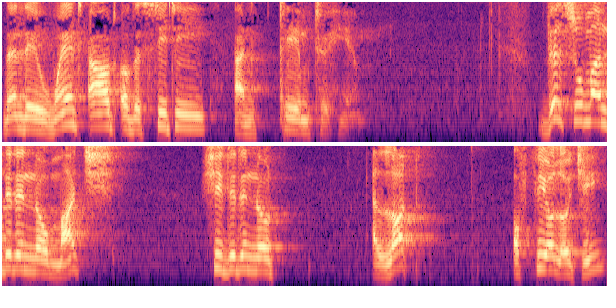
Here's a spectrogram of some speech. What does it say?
Then they went out of the city and came to him. This woman didn't know much. She didn't know a lot of theology,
